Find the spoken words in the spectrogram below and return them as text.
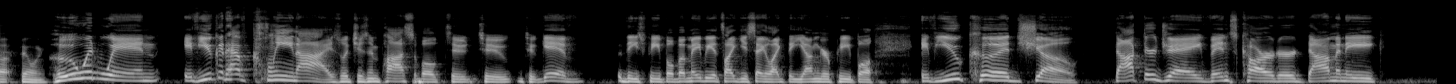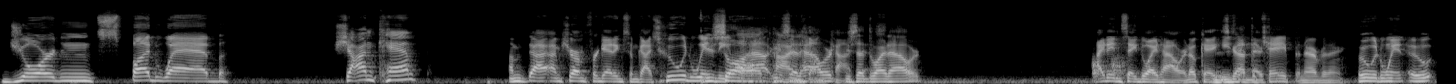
uh, feeling. Who would win if you could have clean eyes, which is impossible to to to give these people, but maybe it's like you say, like the younger people. If you could show Dr. J, Vince Carter, Dominique, Jordan, Spud Webb, Shawn Kemp. I'm I'm sure I'm forgetting some guys. Who would win You the saw all-time How, you said dunk Howard. You said Dwight Howard. I didn't say Dwight Howard. Okay, He's he's, got in the there. cape and everything. Who would win? Who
